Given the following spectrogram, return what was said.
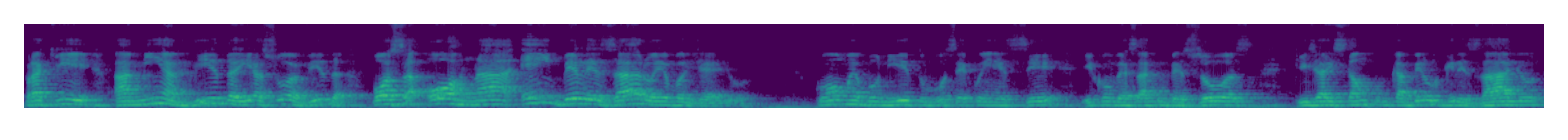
para que a minha vida e a sua vida possa ornar, embelezar o evangelho. Como é bonito você conhecer e conversar com pessoas que já estão com cabelo grisalho,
